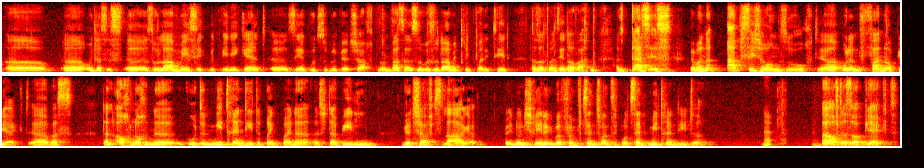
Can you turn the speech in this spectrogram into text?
Äh, äh und das ist äh, solarmäßig mit wenig Geld äh, sehr gut zu bewirtschaften. Und Wasser ist sowieso da mit Trinkqualität. Da sollte man sehr darauf achten. Also das ist, wenn man eine Absicherung sucht, ja, oder ein Fun-Objekt, ja, was dann auch noch eine gute Mietrendite bringt bei einer stabilen Wirtschaftslage. Und ich rede über 15, 20 Prozent Mietrendite. Ja. Äh, auf das Objekt.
